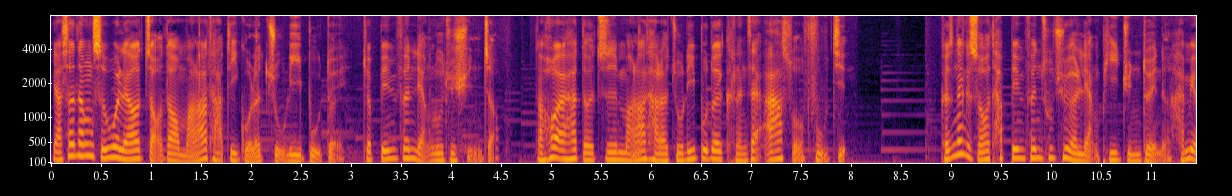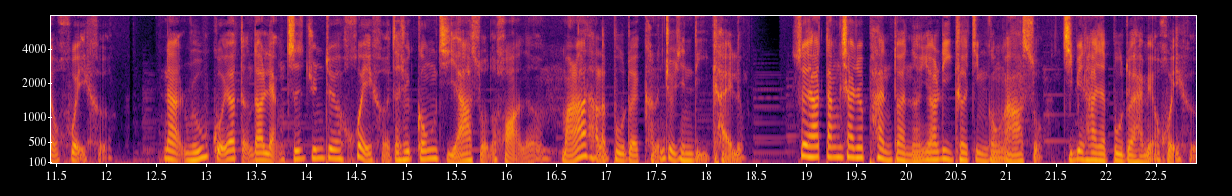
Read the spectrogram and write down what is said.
亚瑟当时为了要找到马拉塔帝国的主力部队，就兵分两路去寻找。那后来他得知马拉塔的主力部队可能在阿索附近。可是那个时候，他兵分出去了两批军队呢，还没有会合。那如果要等到两支军队会合再去攻击阿索的话呢，马拉塔的部队可能就已经离开了。所以他当下就判断呢，要立刻进攻阿索，即便他的部队还没有会合。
